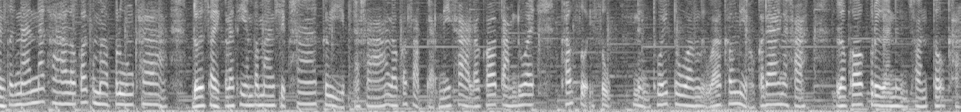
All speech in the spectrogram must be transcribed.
หลังจากนั้นนะคะเราก็จะมาปรุงค่ะ โดยใส่กระเทียมประมาณ 15 กลีบนะคะ แล้วก็สับแบบนี้ค่ะ แล้วก็ตามด้วยข้าวสวยสุก1ถ้วยตวง หรือว่าข้าวเหนียวก็ได้นะคะ แล้วก็เกลือ 1 ช้อนโต๊ะค่ะ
